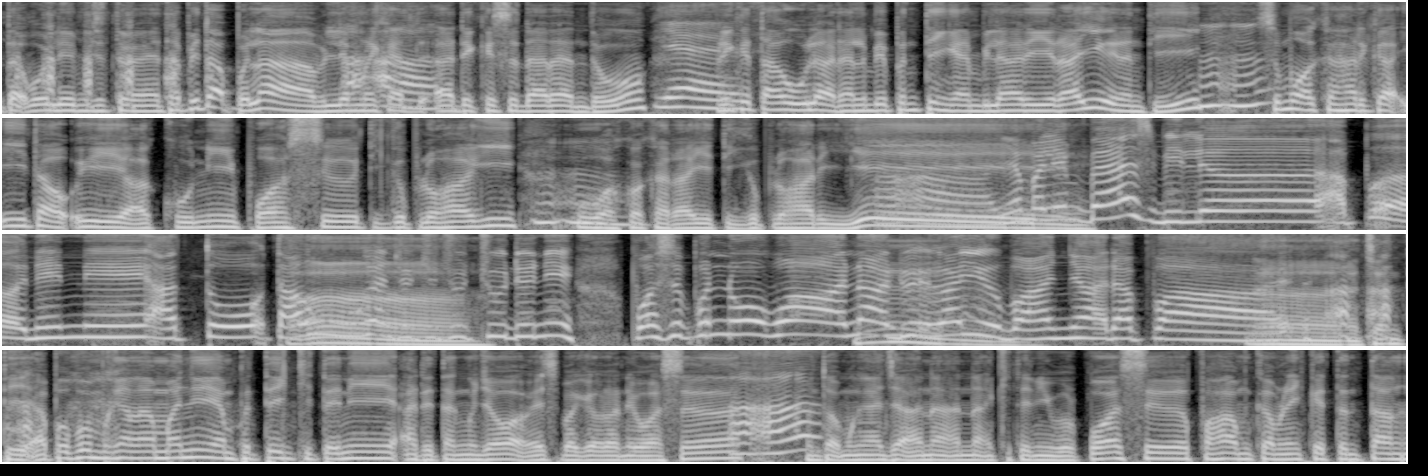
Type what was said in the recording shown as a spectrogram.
Tak boleh macam tu. Eh. Tapi tak apalah. Bila mereka Ha-ha. ada, kesedaran tu, Yes. mereka tahulah. Dan lebih penting kan, bila hari raya nanti, Mm-mm. semua akan hargai tau. Eh, aku ni puasa 30 hari. Mm-mm. Oh, aku akan raya 30 hari. Ah, Yeay. yang paling best bila apa nenek atuk tahu Ah. kan cucu-cucu dia ni puasa penuh wah nak hmm. duit raya banyak dapat. Ah, cantik. Apa pun pengalamannya yang penting kita ni ada tanggungjawab eh sebagai orang dewasa Ah, ah. untuk mengajak anak-anak kita ni berpuasa, fahamkan mereka tentang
